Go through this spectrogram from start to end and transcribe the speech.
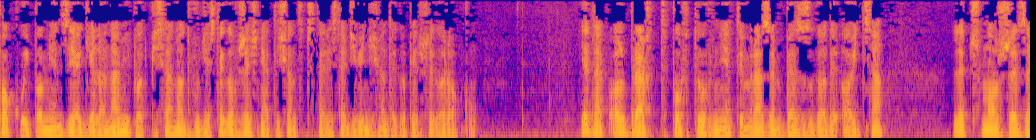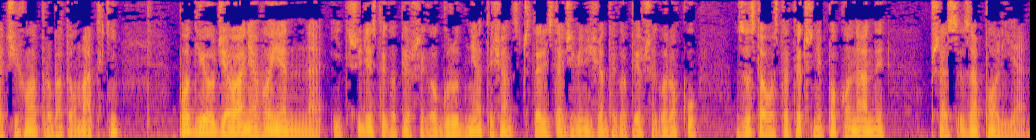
Pokój pomiędzy Jagiellonami podpisano 20 września 1491 roku. Jednak Olbracht powtórnie, tym razem bez zgody ojca, lecz może za cichą aprobatą matki, podjął działania wojenne i 31 grudnia 1491 roku został ostatecznie pokonany przez Zapolię.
